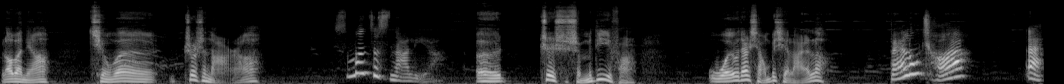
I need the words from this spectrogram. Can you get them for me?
老板娘。请问这是哪儿啊？什么？这是哪里啊？呃，这是什么地方？我有点想不起来了。白龙桥啊！哎，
